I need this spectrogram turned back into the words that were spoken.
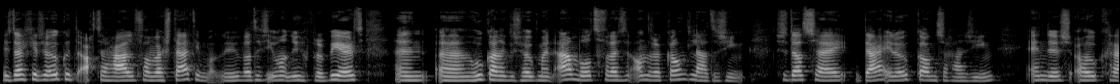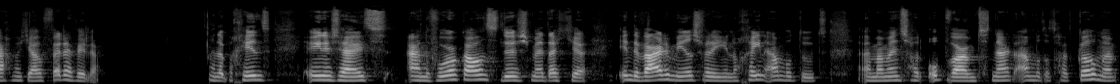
is dat je dus ook kunt achterhalen van waar staat iemand nu, wat heeft iemand nu geprobeerd? En uh, hoe kan ik dus ook mijn aanbod vanuit een andere kant laten zien, zodat zij daarin ook kansen gaan zien en dus ook graag met jou verder willen. En dat begint enerzijds aan de voorkant, dus met dat je in de waardemails waarin je nog geen aanbod doet, uh, maar mensen gewoon opwarmt naar het aanbod dat gaat komen,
